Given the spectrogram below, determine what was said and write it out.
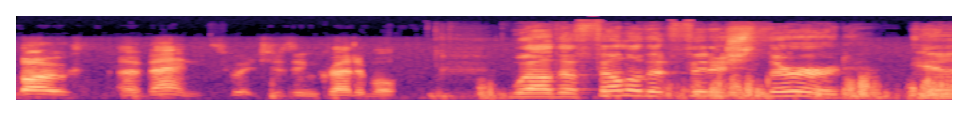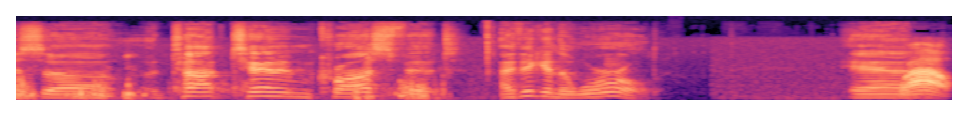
both events, which is incredible. Well, the fellow that finished third is uh, a top 10 in CrossFit, I think, in the world. And Wow.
